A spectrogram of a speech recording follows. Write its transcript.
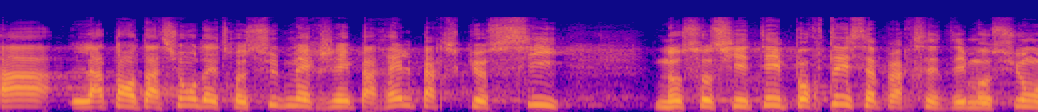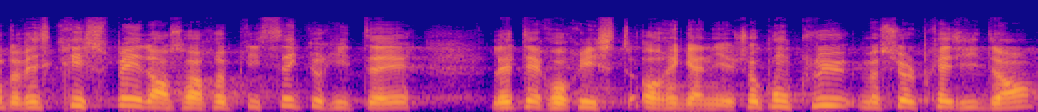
à la tentation d'être submergés par elles, parce que si nos sociétés portées par cette émotion devaient se crisper dans un repli sécuritaire, les terroristes auraient gagné. Je conclus, Monsieur le Président,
